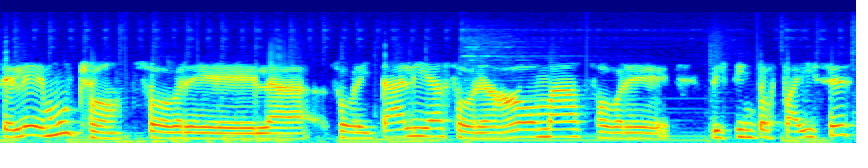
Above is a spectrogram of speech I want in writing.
se lee mucho sobre la sobre Italia, sobre Roma, sobre distintos países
